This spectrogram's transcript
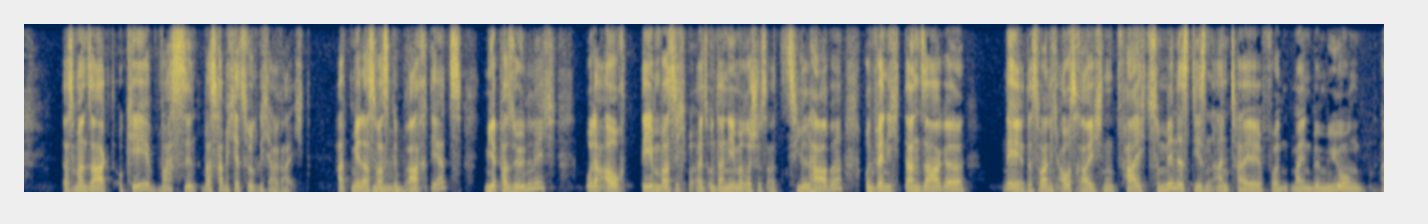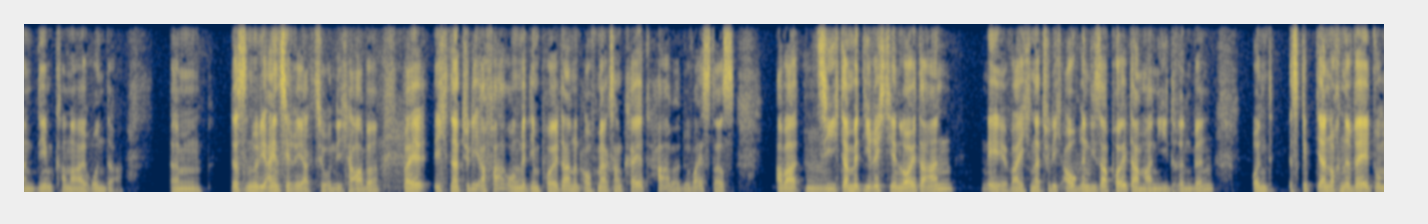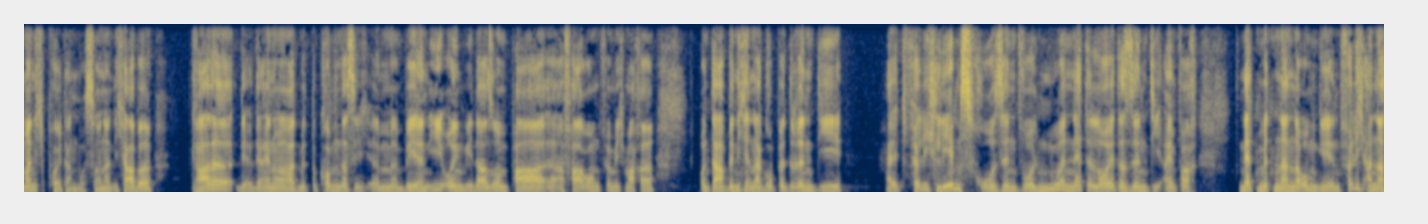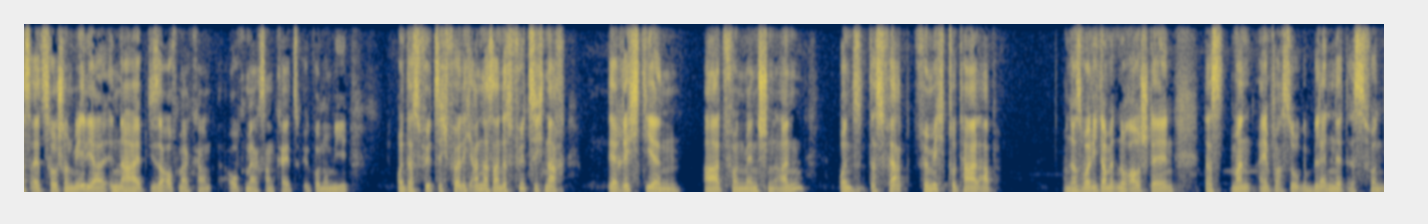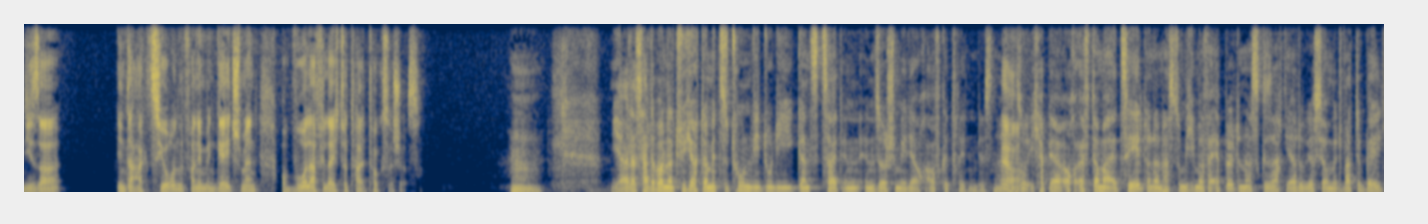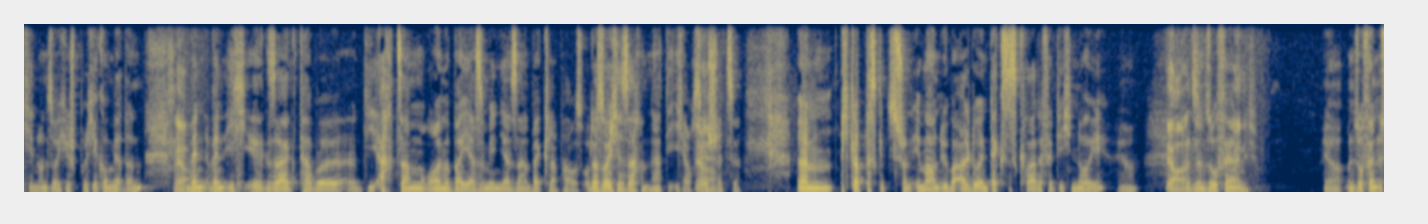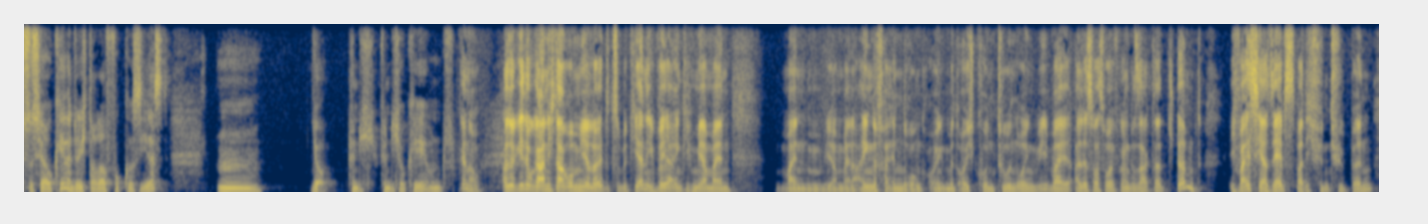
dass man sagt, okay, was sind, was habe ich jetzt wirklich erreicht? Hat mir das mhm. was gebracht jetzt? Mir persönlich? Oder auch dem, was ich als unternehmerisches Ziel habe? Und wenn ich dann sage, nee, das war nicht ausreichend, fahre ich zumindest diesen Anteil von meinen Bemühungen an dem Kanal runter. Ähm, das ist nur die einzige Reaktion, die ich habe, weil ich natürlich Erfahrung mit dem Poltern und Aufmerksamkeit habe. Du weißt das. Aber hm. ziehe ich damit die richtigen Leute an? Nee, weil ich natürlich auch hm. in dieser Poltermanie drin bin. Und es gibt ja noch eine Welt, wo man nicht poltern muss, sondern ich habe gerade, der, der eine oder andere hat mitbekommen, dass ich im BNI irgendwie da so ein paar äh, Erfahrungen für mich mache. Und da bin ich in einer Gruppe drin, die halt völlig lebensfroh sind, wo nur nette Leute sind, die einfach nett miteinander umgehen. Völlig anders als Social Media innerhalb dieser Aufmerksam Aufmerksamkeitsökonomie. Und das fühlt sich völlig anders an. Das fühlt sich nach der richtigen Art von Menschen an. Und das färbt für mich total ab. Und das wollte ich damit nur rausstellen, dass man einfach so geblendet ist von dieser Interaktion, von dem Engagement, obwohl er vielleicht total toxisch ist. Hm. Ja, das hat aber natürlich auch damit zu tun, wie du die ganze Zeit in, in Social Media auch aufgetreten bist. Ne? Ja. Also ich habe ja auch öfter mal erzählt und dann hast du mich immer veräppelt und hast gesagt, ja, du wirst ja auch mit Wattebällchen und solche Sprüche kommen ja dann. Ja. Wenn, wenn ich äh, gesagt habe, äh, die achtsamen Räume bei Jasmin Yasan bei Clubhouse oder solche Sachen, ne, die ich auch sehr ja. schätze. Ähm, ich glaube, das gibt's schon immer und überall. Du entdeckst es gerade für dich neu. Ja, ja also insofern. Ja, insofern ist es ja okay, wenn du dich darauf fokussierst. Hm, ja, finde ich, finde ich okay und. Genau. Also geht doch gar nicht darum, hier Leute zu bekehren. Ich will ja eigentlich mehr mein, mein, ja, meine eigene Veränderung mit euch kundtun irgendwie, weil alles, was Wolfgang gesagt hat, stimmt. Ich weiß ja selbst, was ich für ein Typ bin.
